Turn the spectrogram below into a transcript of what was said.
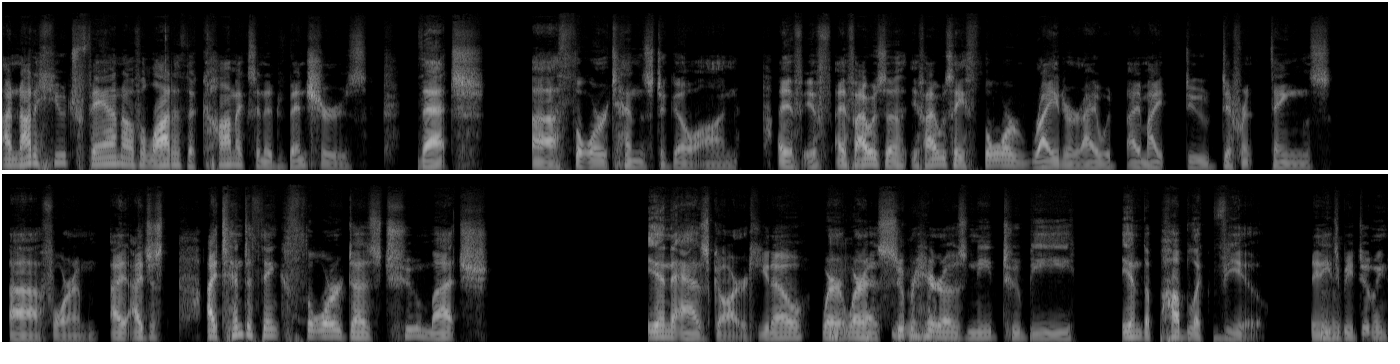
I'm not a huge fan of a lot of the comics and adventures that uh, Thor tends to go on. If if if I was a if I was a Thor writer, I would I might do different things uh, for him. I I just I tend to think Thor does too much in Asgard, you know, where mm-hmm. whereas mm-hmm. superheroes need to be in the public view. They need mm-hmm. to be doing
